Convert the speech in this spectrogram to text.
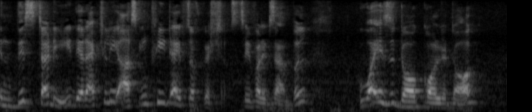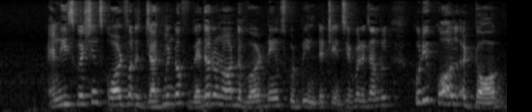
In this study, they're actually asking three types of questions. Say, for example, why is a dog called a dog? And these questions called for a judgment of whether or not the word names could be interchanged. Say, for example, could you call a dog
